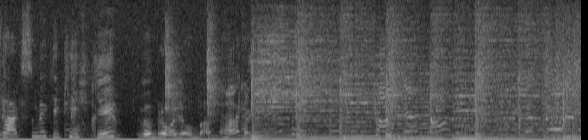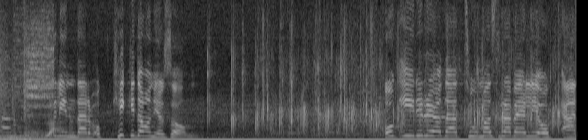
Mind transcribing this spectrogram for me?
Tack så mycket Kiki. Det var bra jobbat. Tack. Lindarw och Kikki Danielsson. Och i det röda Thomas Ravelli och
